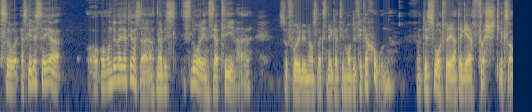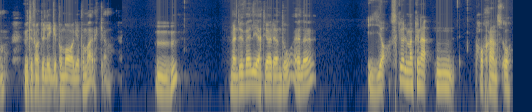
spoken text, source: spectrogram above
Så jag skulle säga, om du väljer att göra så här, att när vi slår initiativ här så får ju du någon slags negativ modifikation. För att det är svårt för dig att agera först liksom. Utifrån att du ligger på mage på marken. Mm. Men du väljer att göra det ändå, eller? Ja, skulle man kunna mm, ha chans att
